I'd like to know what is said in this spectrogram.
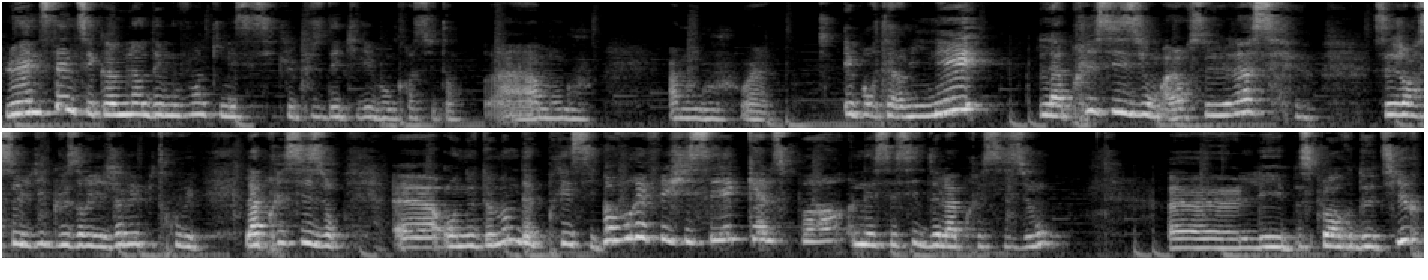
Le handstand, c'est quand même l'un des mouvements qui nécessite le plus d'équilibre en crossfit, hein. à mon goût. À mon goût. Et pour terminer, la précision. Alors celui-là, c'est genre celui que vous auriez jamais pu trouver. La précision. Euh, on nous demande d'être précis. Quand vous réfléchissez, quel sport nécessite de la précision euh, Les sports de tir,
